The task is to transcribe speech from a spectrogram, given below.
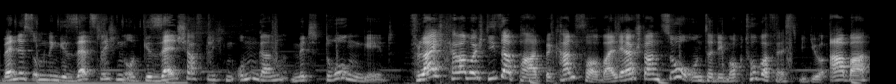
wenn es um den gesetzlichen und gesellschaftlichen Umgang mit Drogen geht. Vielleicht kam euch dieser Part bekannt vor, weil der stand so unter dem Oktoberfest-Video, aber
